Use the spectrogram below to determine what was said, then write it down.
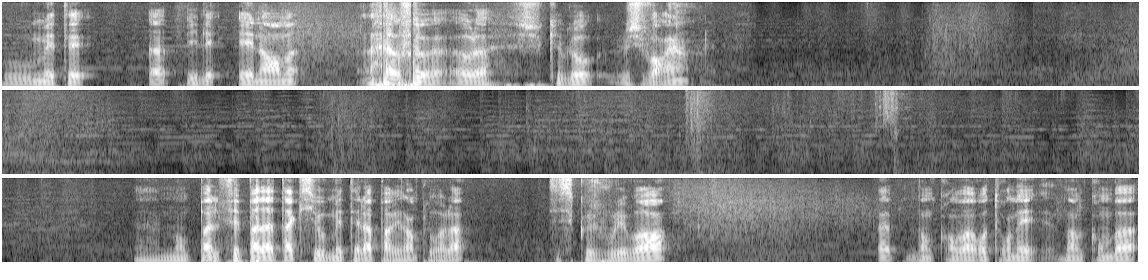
Vous mettez... Hop, il est énorme. oh là, je suis keblo, je vois rien. Euh, mon pal fait pas d'attaque si vous mettez là par exemple, voilà. C'est ce que je voulais voir donc on va retourner dans le combat,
